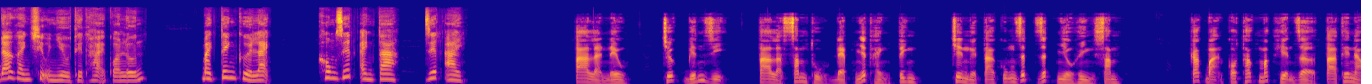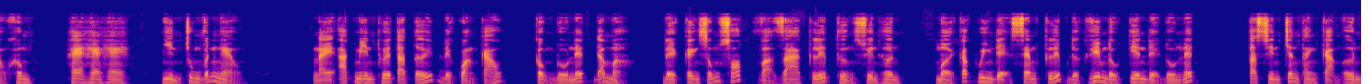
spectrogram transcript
đã gánh chịu nhiều thiệt hại quá lớn. Bạch Tinh cười lạnh, không giết anh ta, giết ai? Ta là Nêu, trước biến dị, ta là xăm thủ đẹp nhất hành tinh, trên người ta cũng rất rất nhiều hình xăm. Các bạn có thắc mắc hiện giờ ta thế nào không? He he he, nhìn chung vẫn nghèo. Này admin thuê ta tới để quảng cáo, cổng donate đã mở, để kênh sống sót và ra clip thường xuyên hơn. Mời các huynh đệ xem clip được ghim đầu tiên để donate. Ta xin chân thành cảm ơn.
